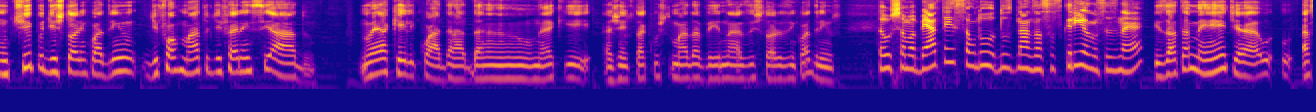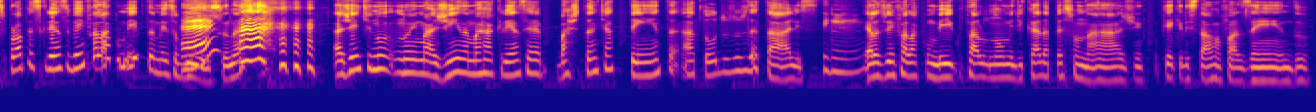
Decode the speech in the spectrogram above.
um tipo de história em quadrinho de formato diferenciado. Não é aquele quadradão né, que a gente está acostumado a ver nas histórias em quadrinhos. Então chama bem a atenção do, do- das nossas crianças, né? Exatamente. o- as próprias crianças vêm falar comigo também sobre É? isso, né? Ah, A gente não, não imagina, mas a criança é bastante atenta a todos os detalhes. sim. Elas vêm falar comigo, falam o nome de cada personagem, o que, que eles estavam fazendo,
